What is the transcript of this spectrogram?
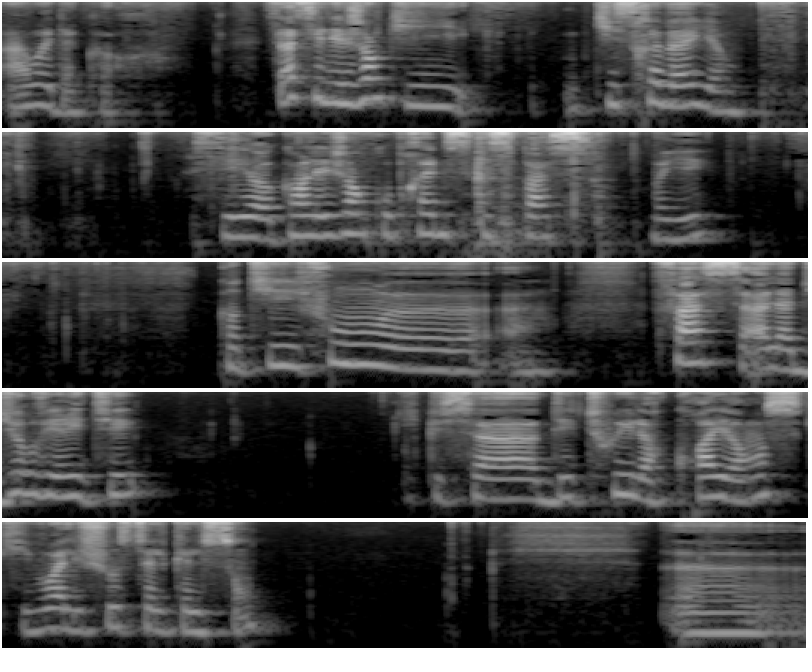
Ah ouais, d'accord. Ça, c'est les gens qui, qui se réveillent. C'est euh, quand les gens comprennent ce qui se passe, voyez Quand ils font euh, face à la dure vérité, et que ça détruit leurs croyances, qu'ils voient les choses telles qu'elles sont. Euh,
